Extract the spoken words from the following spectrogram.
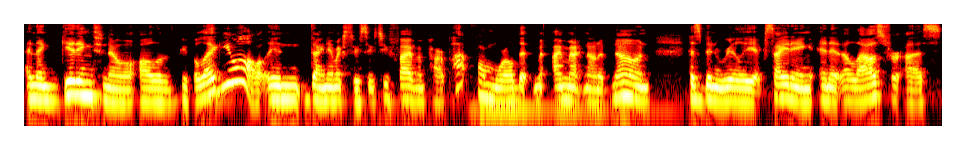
and then getting to know all of the people like you all in Dynamics 365 and Power Platform world that I might not have known has been really exciting. And it allows for us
